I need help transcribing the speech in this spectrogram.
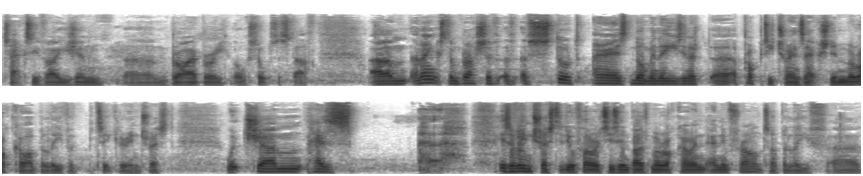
tax evasion, um, bribery, all sorts of stuff. Um, and Angst and Brush have, have, have stood as nominees in a, a property transaction in Morocco, I believe, of particular interest, which um, has is of interest to the authorities in both Morocco and, and in France, I believe. Uh,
